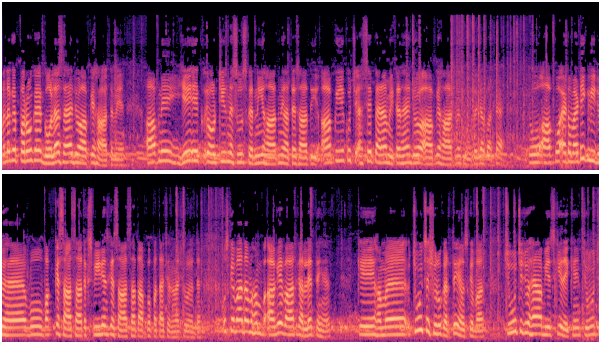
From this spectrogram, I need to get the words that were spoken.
मतलब कि परों का गोला सा है जो आपके हाथ में है। आपने ये एक और चीज़ महसूस करनी है, हाथ में आते साथ ही। आपके ये कुछ ऐसे पैरामीटर हैं जो आपके हाथ में कबूतर जब आता है तो आपको ऑटोमेटिकली जो है वो वक्त के साथ साथ एक्सपीरियंस के साथ साथ आपको पता चलना शुरू होता है। उसके बाद अब हम आगे बात कर लेते हैं कि हम चूंच से शुरू करते हैं, उसके बाद। चूंच जो है, आप इसकी देखें, चूंच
